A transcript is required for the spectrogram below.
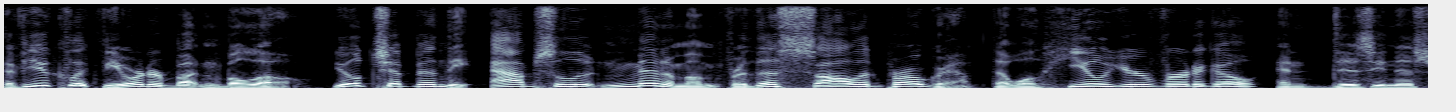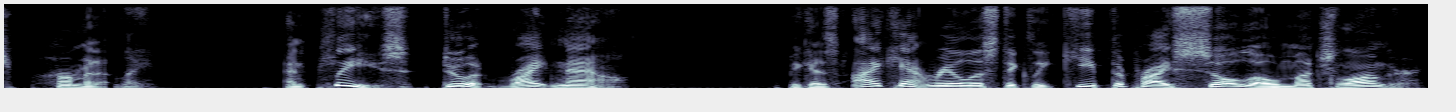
If you click the order button below, you'll chip in the absolute minimum for this solid program that will heal your vertigo and dizziness permanently. And please do it right now. Because I can't realistically keep the price so low much longer.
